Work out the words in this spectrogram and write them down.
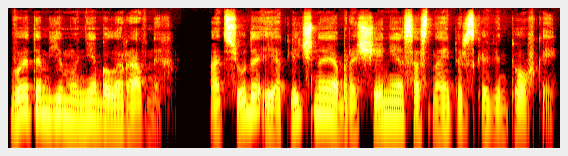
В этом ему не было равных. Отсюда и отличное обращение со снайперской винтовкой.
